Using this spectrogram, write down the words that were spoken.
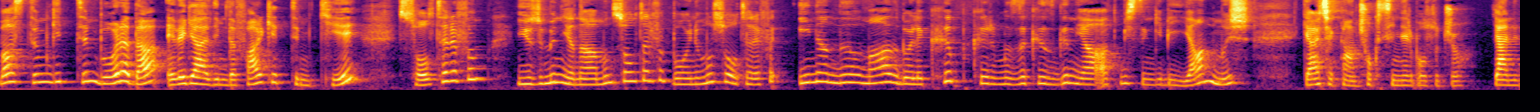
bastım gittim. Bu arada eve geldiğimde fark ettim ki sol tarafım yüzümün yanağımın sol tarafı boynumun sol tarafı inanılmaz böyle kıpkırmızı kızgın yağ atmışsın gibi yanmış. Gerçekten çok sinir bozucu. Yani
